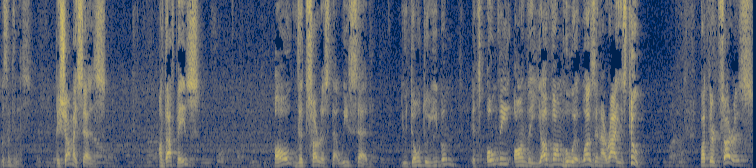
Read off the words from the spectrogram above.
Listen to this. Beishamai says on Daf Beis, all the tsaras that we said you don't do yibum, it's only on the yavam who it was in Arayas too. But their tsaras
